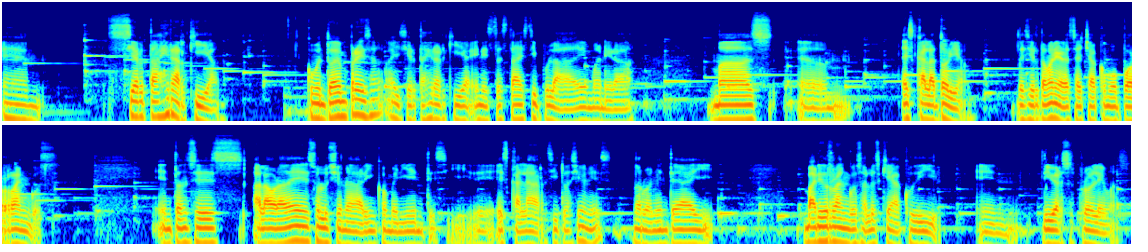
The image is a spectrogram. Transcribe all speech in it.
em, cierta jerarquía. Como en toda empresa hay cierta jerarquía, en esta está estipulada de manera más em, escalatoria. De cierta manera está hecha como por rangos. Entonces, a la hora de solucionar inconvenientes y de escalar situaciones, normalmente hay varios rangos a los que acudir en diversos problemas.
